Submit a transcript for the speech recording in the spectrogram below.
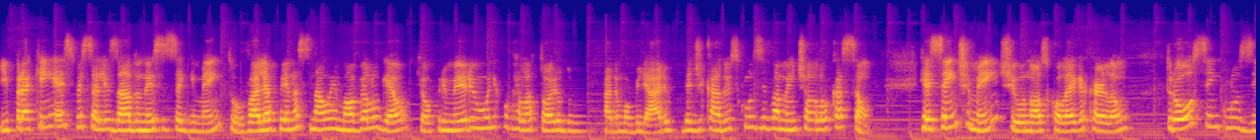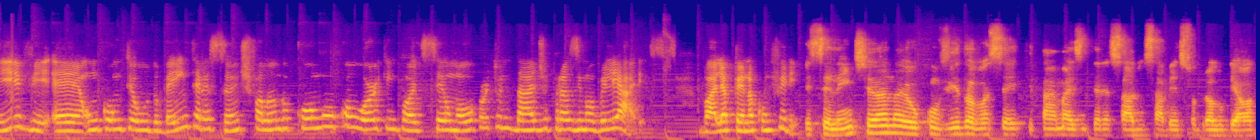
E para quem é especializado nesse segmento, vale a pena assinar o Imóvel Aluguel, que é o primeiro e único relatório do mercado imobiliário dedicado exclusivamente à locação. Recentemente, o nosso colega Carlão trouxe, inclusive, é, um conteúdo bem interessante falando como o coworking pode ser uma oportunidade para as imobiliárias. Vale a pena conferir. Excelente, Ana. Eu convido a você que está mais interessado em saber sobre o aluguel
